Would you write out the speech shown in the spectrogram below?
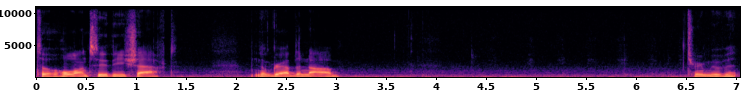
to hold onto the shaft. You'll grab the knob to remove it.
